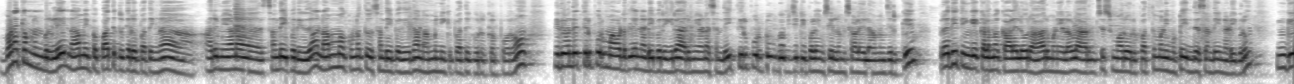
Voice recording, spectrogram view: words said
வணக்கம் நண்பர்களே நாம் இப்போ பார்த்துட்டு இருக்கிறது பார்த்தீங்கன்னா அருமையான சந்தை பதிவு தான். நம்ம குணத்தூர் சந்தை பதிவு தான் நம்ம இன்னைக்கு பார்த்து கொடுக்க போகிறோம் இது வந்து திருப்பூர் மாவட்டத்திலே நடைபெறுகிற அருமையான சந்தை. திருப்பூர் டு கோபிச்செட்டிப்பாளையம் செல்லும் சாலையில் அமைஞ்சிருக்கு. பிரதி திங்கட்கிழமை காலையில் ஒரு ஆறு மணி அளவில் ஆரம்பித்து சுமார் ஒரு பத்து மணி மட்டும் இந்த சந்தை நடைபெறும். இங்கு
